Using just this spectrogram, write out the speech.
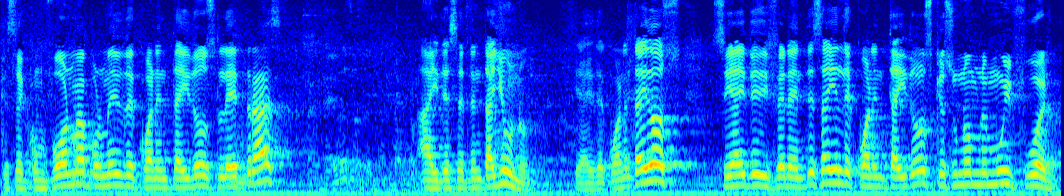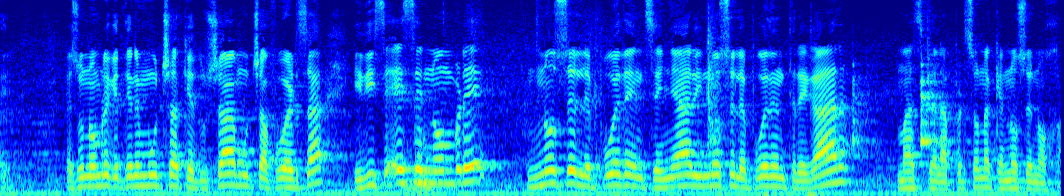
que se conforma por medio de 42 letras. Hay de 71, y hay de 42, si hay de diferentes. Hay el de 42, que es un nombre muy fuerte. Es un nombre que tiene mucha kedusha, mucha fuerza. Y dice, ese nombre no se le puede enseñar y no se le puede entregar más que a la persona que no se enoja.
